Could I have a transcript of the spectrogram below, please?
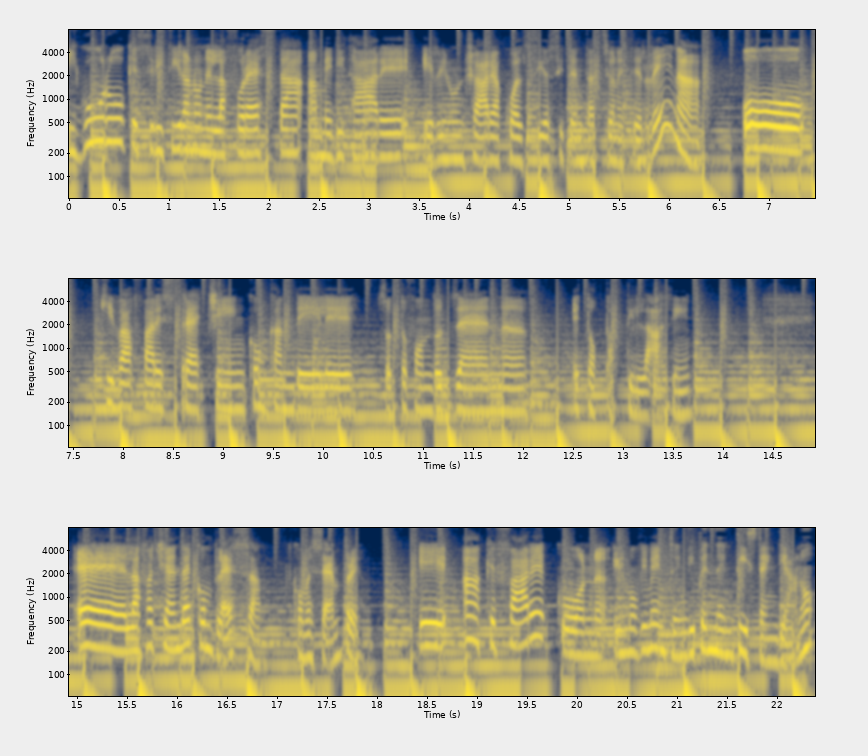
I guru che si ritirano nella foresta a meditare e rinunciare a qualsiasi tentazione terrena? O chi va a fare stretching con candele, sottofondo zen e top attillati? E la faccenda è complessa, come sempre, e ha a che fare con il movimento indipendentista indiano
